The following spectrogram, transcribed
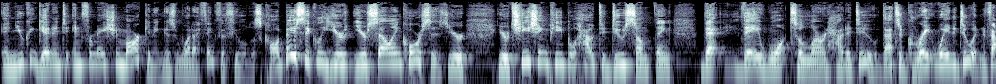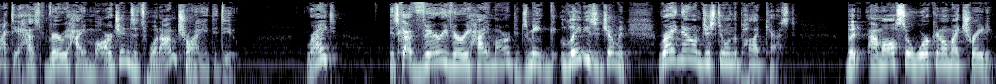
and you can get into information marketing is what I think the field is called. Basically, you're you're selling courses. You're you're teaching people how to do something that they want to learn how to do. That's a great way to do it. In fact, it has very high margins. It's what I'm trying to do. Right? It's got very very high margins. I mean, ladies and gentlemen, right now I'm just doing the podcast, but I'm also working on my trading.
